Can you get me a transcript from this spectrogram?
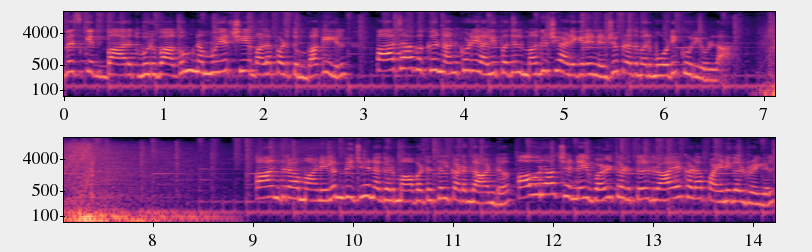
விஸ்கித் பாரத் உருவாகும் நம் முயற்சியை பலப்படுத்தும் வகையில் பாஜகவுக்கு நன்கொடை அளிப்பதில் மகிழ்ச்சி அடைகிறேன் என்று பிரதமர் மோடி கூறியுள்ளார். ஆந்திரா மாநிலம் விஜயநகர் மாவட்டத்தில் கடந்த ஆண்டு அவுரா சென்னை வழித்தடத்தில் ராயகடா பயணிகள் ரயில்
